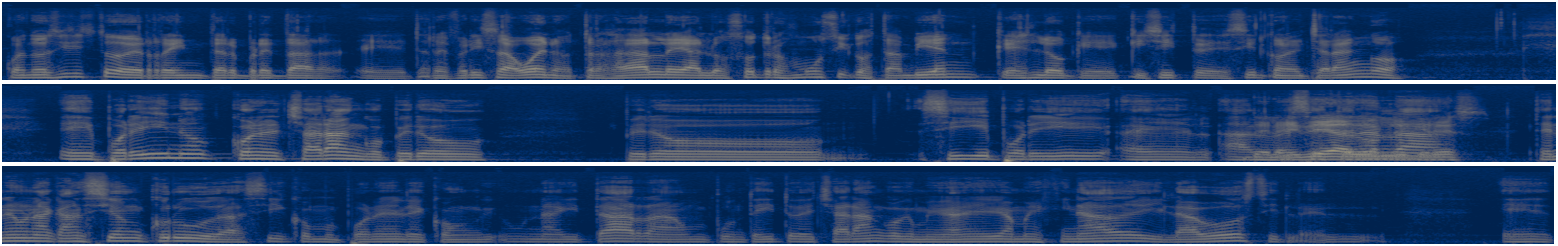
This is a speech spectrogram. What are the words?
Cuando decís esto de reinterpretar, eh, ¿te referís a, bueno, trasladarle a los otros músicos también qué es lo que quisiste decir con el charango? Eh, por ahí no con el charango, pero, pero sí por ahí eh, de la idea tener, de tener una canción cruda, así como ponerle con una guitarra, un puntedito de charango que me había imaginado y la voz y eh,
